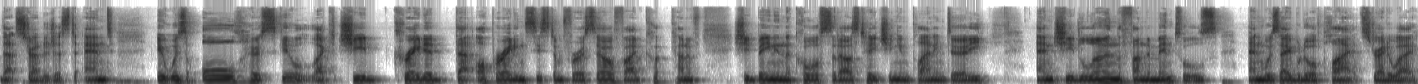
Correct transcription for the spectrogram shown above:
that strategist." And it was all her skill. Like she had created that operating system for herself. I'd kind of she'd been in the course that I was teaching in planning dirty and she'd learned the fundamentals and was able to apply it straight away.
